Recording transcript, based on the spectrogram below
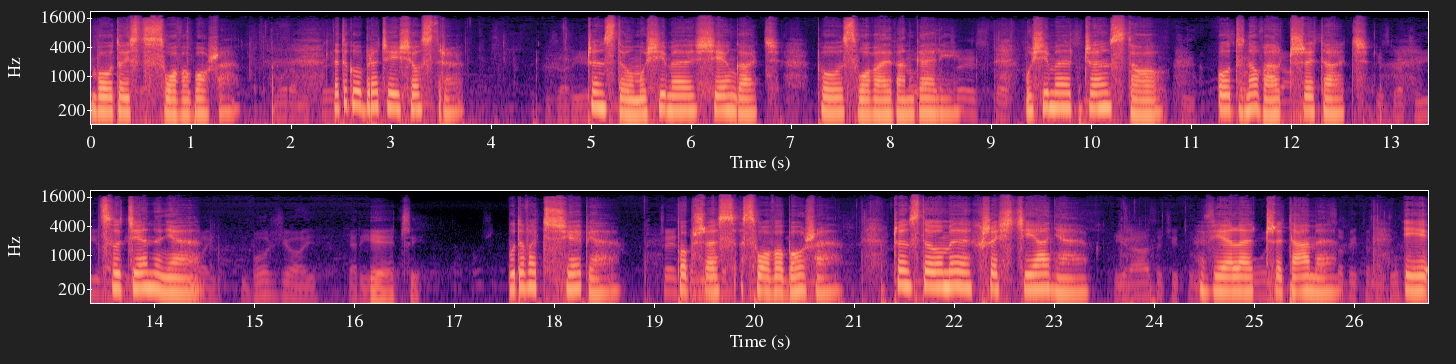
bo to jest Słowo Boże. Dlatego, bracia i siostry, często musimy sięgać po słowa Ewangelii. Musimy często od nowa czytać, codziennie budować siebie poprzez Słowo Boże. Często my, chrześcijanie, wiele czytamy i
